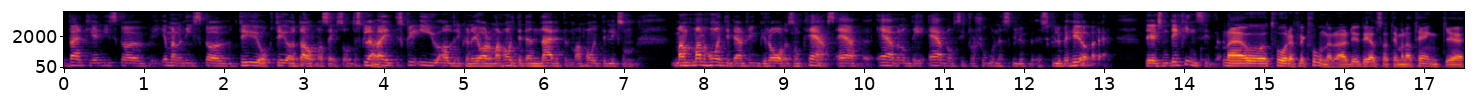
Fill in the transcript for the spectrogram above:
verkligen ni ska, jag menar, ni ska dö och döda om man säger så. Det skulle, det skulle EU aldrig kunna göra. Man har inte den nerven, man har inte liksom man, man har inte den ryggraden som krävs, även om, det, även om situationen skulle, skulle behöva det. Det, liksom, det, finns inte. Nej, och två reflektioner där. Det är dels att jag menar, tänk eh,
